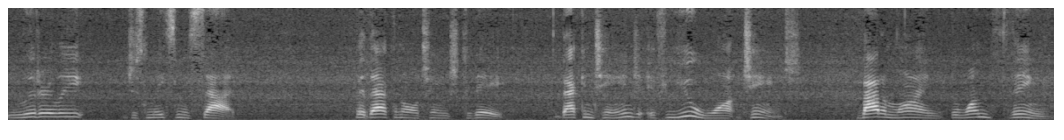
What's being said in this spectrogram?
literally just makes me sad. But that can all change today that can change if you want change. Bottom line, the one thing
